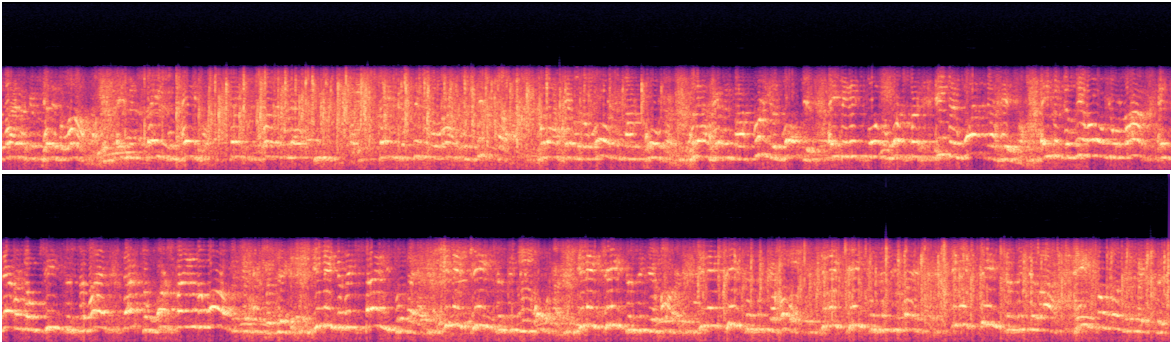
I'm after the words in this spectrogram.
That's the worst thing in the world that you have to do. You need to be saved from that. You need Jesus in your corner. You need Jesus in your heart. You need Jesus in your home. You need Jesus in your family. You need Jesus in your life. He's the one that makes it.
